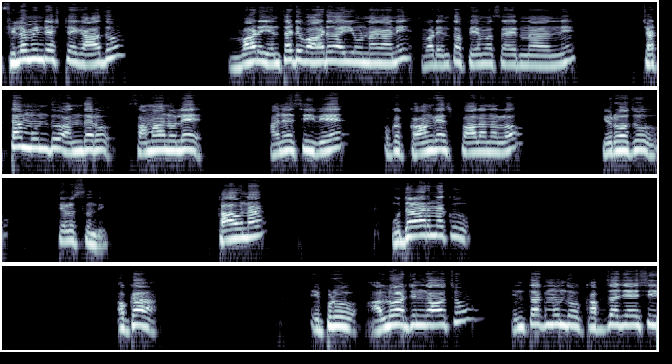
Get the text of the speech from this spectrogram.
ఫిలం ఇండస్ట్రీ కాదు వాడు ఎంతటి వాడు అయి ఉన్నా కానీ వాడు ఎంత ఫేమస్ అయినా కానీ చట్టం ముందు అందరూ సమానులే అనేసి ఇవే ఒక కాంగ్రెస్ పాలనలో ఈరోజు తెలుస్తుంది. కావున ఉదాహరణకు ఒక ఇప్పుడు అల్లు అర్జున్ కావచ్చు ఇంతకుముందు కబ్జా చేసి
